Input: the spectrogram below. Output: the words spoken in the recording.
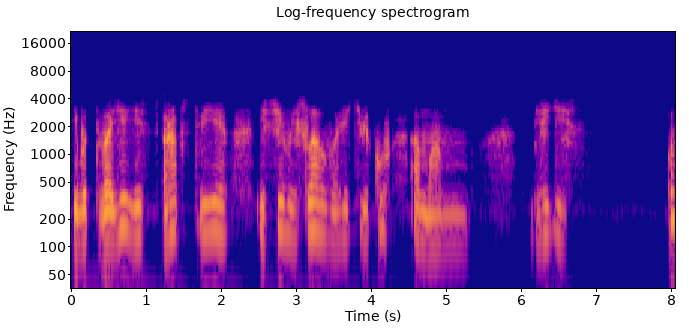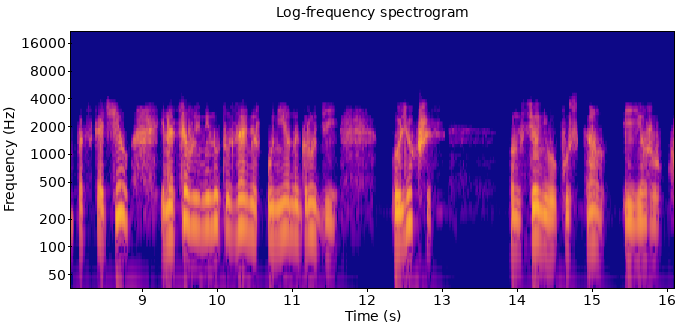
ибо Твое есть рабствие и сила и слава во веки веков. А мам, берегись». Он подскочил и на целую минуту замер у нее на груди. Улегшись, он все не выпускал ее руку.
